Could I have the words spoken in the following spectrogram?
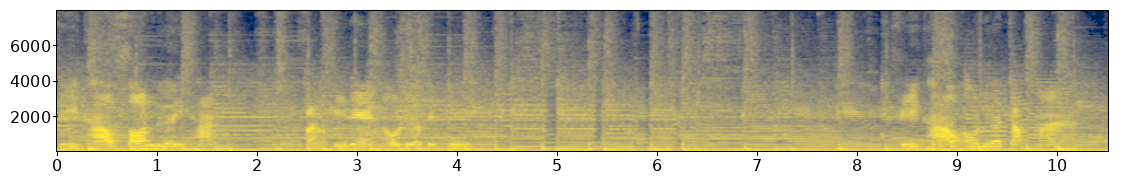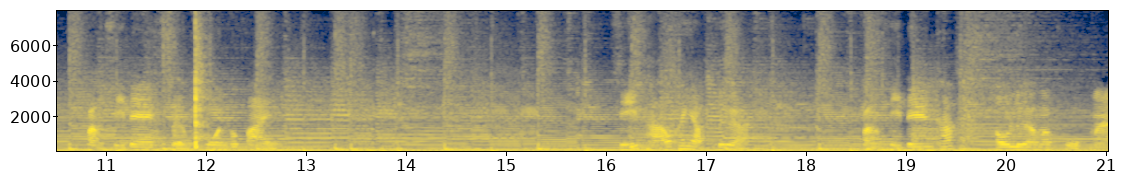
สีขาวซ้อนเรืออีกครั้ง ฝั่งสีแดงเอาเรือไปผูก สีขาวเอาเรือจับม้าฝั่งสีแดงเสริมโคนเข้าไป สีขาวขยับเรือ ฝั่งสีแดงครับ เอาเรือมาผูกม้า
